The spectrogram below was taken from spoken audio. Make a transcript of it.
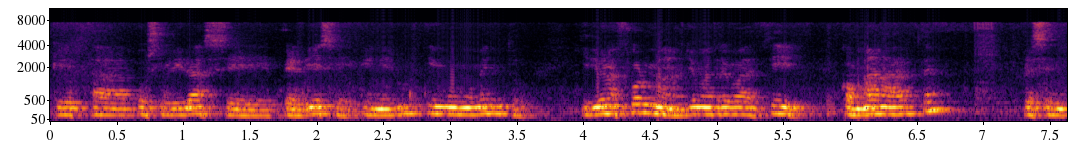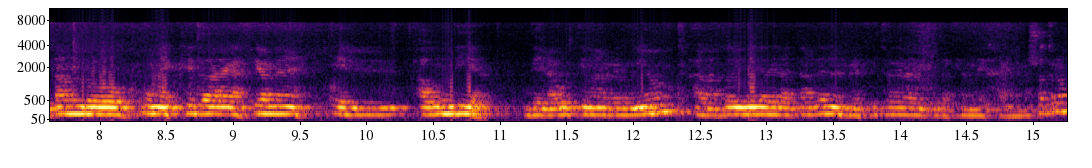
que esta posibilidad se perdiese en el último momento y de una forma, yo me atrevo a decir, con mala arte presentando un escrito de alegaciones a un día de la última reunión a las dos y media de la tarde en el registro de la Diputación de Jaén. Nosotros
